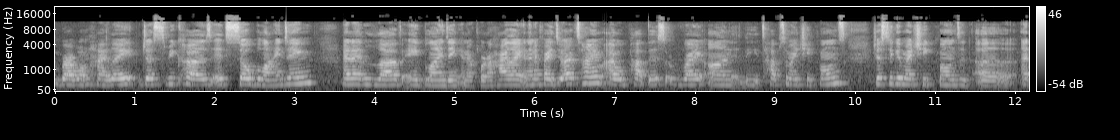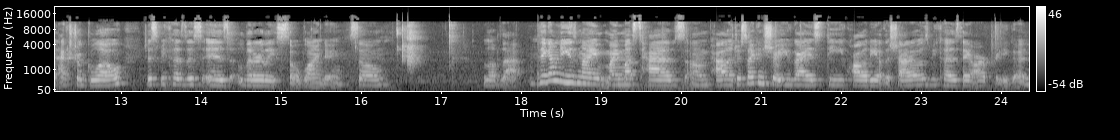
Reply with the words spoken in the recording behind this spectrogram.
brow bone highlight just because it's so blinding and I love a blinding inner corner highlight and then if I do have time I will pop this right on the tops of my cheekbones just to give my cheekbones a, a, an extra glow just because this is literally so blinding so love that. I think I'm going to use my, my must-haves um, palette just so I can show you guys the quality of the shadows because they are pretty good.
